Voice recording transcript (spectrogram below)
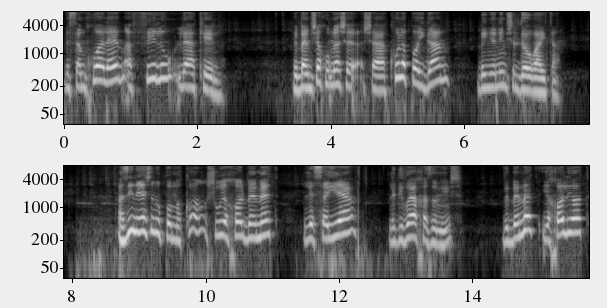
וסמכו עליהם אפילו להקל. ובהמשך הוא אומר שהכולה פה היא גם בעניינים של דאורייתא. אז הנה יש לנו פה מקור שהוא יכול באמת לסייע לדברי החזון איש, ובאמת יכול להיות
